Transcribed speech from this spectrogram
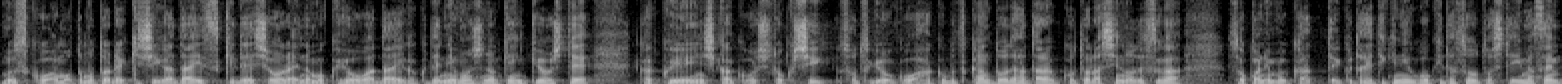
息子はもともと歴史が大好きで将来の目標は大学で日本史の研究をして学芸員資格を取得し卒業後は博物館等で働くことらしいのですがそこに向かって具体的に動き出そうとしていません。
